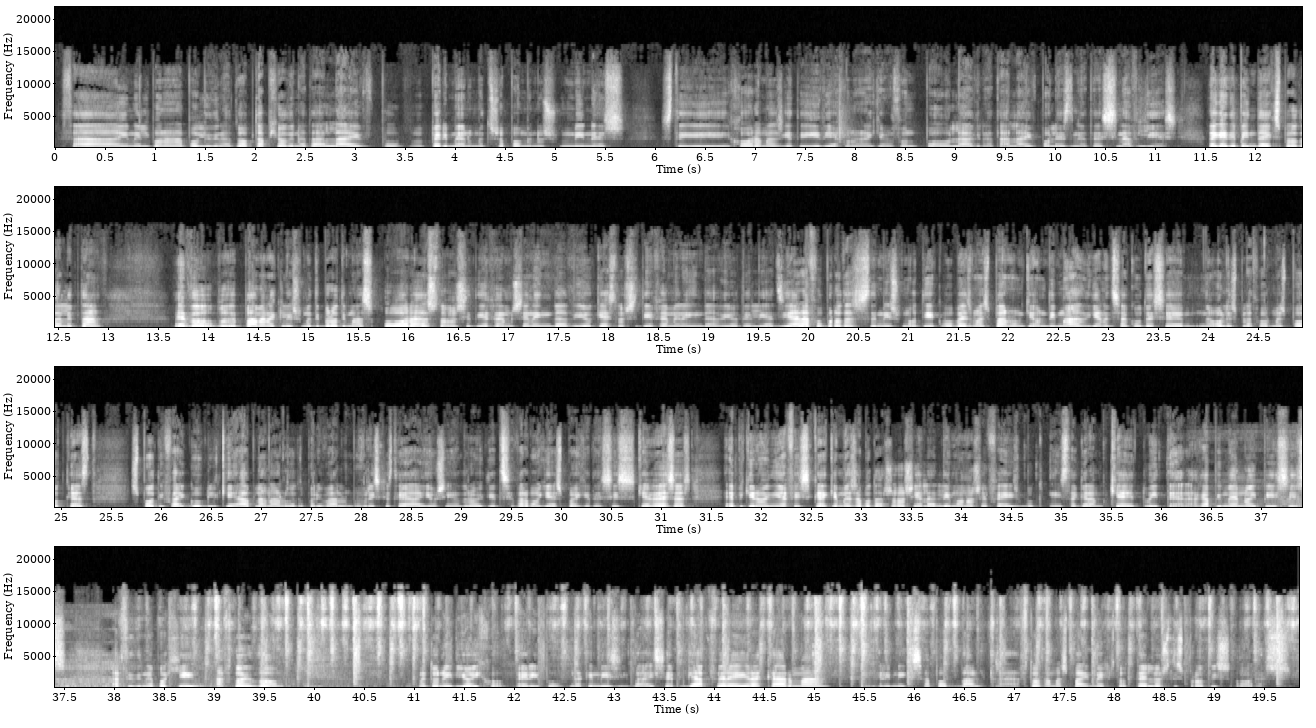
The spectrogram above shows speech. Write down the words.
Θα είναι λοιπόν ένα πολύ δυνατό, από τα πιο δυνατά live που περιμένουμε τους επόμενους μήνες στη χώρα μας γιατί ήδη έχουν ανακοινωθούν πολλά δυνατά live, πολλές δυνατές συναυλίες. 10 πρώτα λεπτά. Εδώ πάμε να κλείσουμε την πρώτη μας ώρα στο CTFM 92 και στο ctfm92.gr αφού πρώτα σας θυμίσουμε ότι οι εκπομπές μας υπάρχουν και on demand για να τις ακούτε σε όλες τις πλατφόρμες podcast Spotify, Google και Apple ανάλογα το περιβάλλον που βρίσκεστε iOS ή Android και τις εφαρμογές που έχετε στις συσκευές σας επικοινωνία φυσικά και μέσα από τα social αλλά μόνο σε Facebook, Instagram και Twitter. Αγαπημένο επίσης αυτή την εποχή αυτό εδώ με τον ίδιο ήχο περίπου να θυμίζει. Bicep Gap Ferreira Karma. Remix από Baltra. Αυτό θα μας πάει μέχρι το τέλος της πρώτης ώρας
